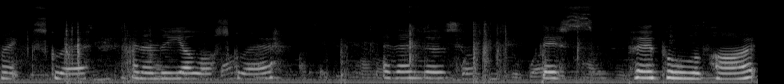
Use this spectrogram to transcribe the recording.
like square and then the yellow square. And then there's this purple love heart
